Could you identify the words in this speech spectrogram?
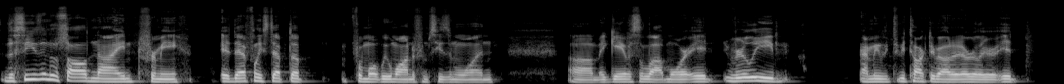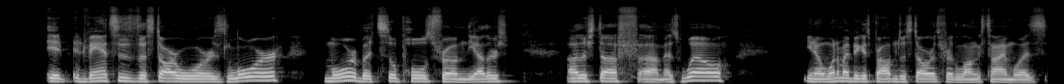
The season is a solid nine for me. It definitely stepped up from what we wanted from season one. Um, it gave us a lot more. It really, I mean, we, we talked about it earlier. It it advances the Star Wars lore more, but still pulls from the others other stuff um, as well. You know, one of my biggest problems with Star Wars for the longest time was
